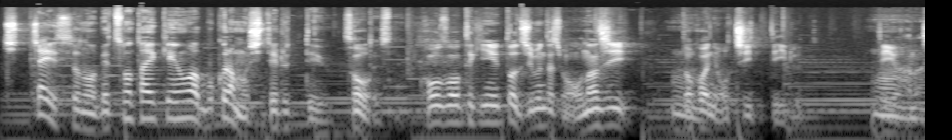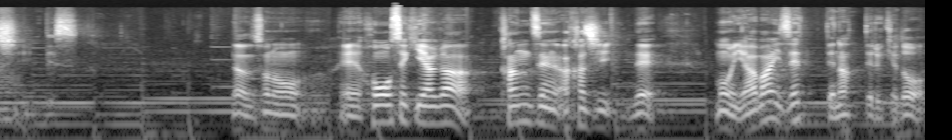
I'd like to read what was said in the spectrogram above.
ちっちゃいその別の体験は僕らもしてるっていうことですね。構造的に言うと自分たちも同じところに陥っているっていう話です。だからその、えー宝石屋が完全赤字でもうやばいぜってなってるけど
